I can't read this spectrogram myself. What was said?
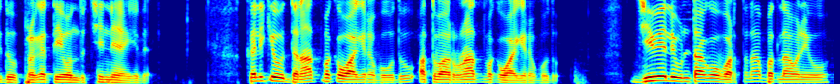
ಇದು ಪ್ರಗತಿಯ ಒಂದು ಚಿಹ್ನೆಯಾಗಿದೆ. ಕಲಿಕೆಯು ಧನಾತ್ಮಕವಾಗಿರಬಹುದು ಅಥವಾ ಋಣಾತ್ಮಕವಾಗಿರಬಹುದು. ಜೀವಿಯಲ್ಲಿ ಉಂಟಾಗುವ ವರ್ತನಾ ಬದಲಾವಣೆಯು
